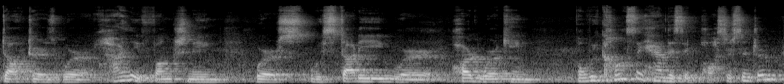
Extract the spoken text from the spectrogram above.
doctors we're highly functioning, we're we study, we're hardworking, but we constantly have this imposter syndrome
